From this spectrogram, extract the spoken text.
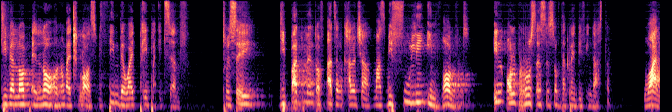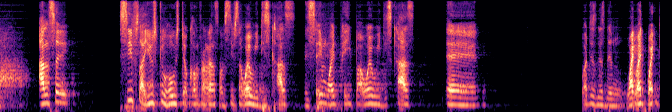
develop a law or normal clause within the white paper itself to say Department of Arts and Culture must be fully involved in all processes of the creative industry. One, I'll say CIFSA used to host a conference of CIFSA where we discuss the same white paper, where we discuss uh, what is this thing? White, white, white,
